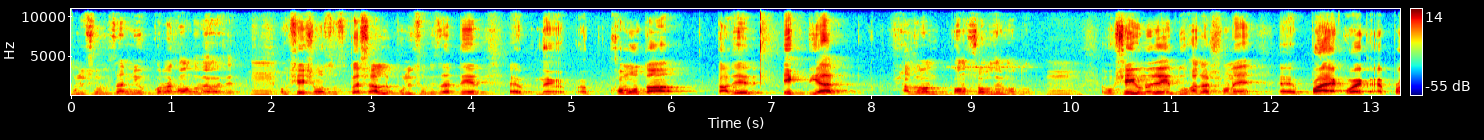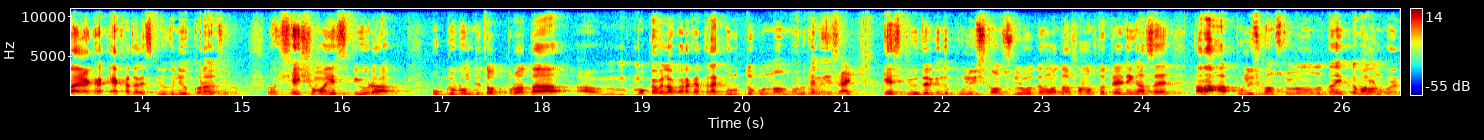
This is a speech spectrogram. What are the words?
পুলিশ অফিসার নিয়োগ করার ক্ষমতা দেওয়া হয়েছে। এবং সেই সমস্ত স্পেশাল পুলিশ অফিসারদের ক্ষমতা তাদের এখতিয়ার সাধারণ কনস্টেবলদের মতো। এবং সেই অনুযায়ী দু হাজার সনে প্রায় কয়েক প্রায় এক- এক হাজার এসপিওকে নিয়োগ করা হয়েছিল। এবং সেই সময় এসপিওরা উগ্রপন্থী তৎপরতা মোকাবেলা করার ক্ষেত্রে এক গুরুত্বপূর্ণ ভূমিকা নিয়েছে. এসপিওদের কিন্তু পুলিশ কনস্টেবলদের মতো সমস্ত ট্রেনিং আছে তারা পুলিশ কনস্টেবলের মতো দায়িত্ব পালন করেন।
